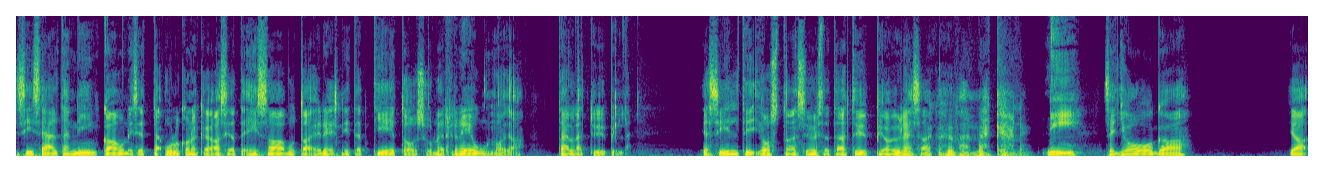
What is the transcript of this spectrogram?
Sisältä niin kaunis, että ulkonäköasiat ei saavuta edes niitä tietoisuuden reunoja tällä tyypillä. Ja silti jostain syystä tämä tyyppi on yleensä aika hyvän näköinen. Niin. Se joogaa ja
